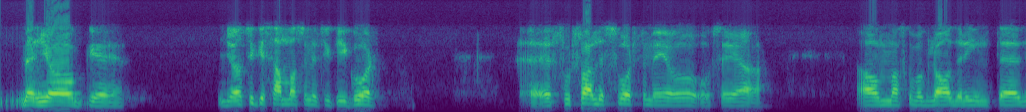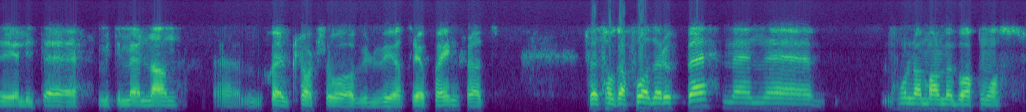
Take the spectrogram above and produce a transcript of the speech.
men jag, jag tycker samma som jag tycker igår. Fortfarande svårt för mig att, att säga ja, om man ska vara glad eller inte. Det är lite mittemellan. Ehm, självklart så vill vi ha tre poäng för att, för att haka på där uppe, men eh, hålla Malmö bakom oss.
